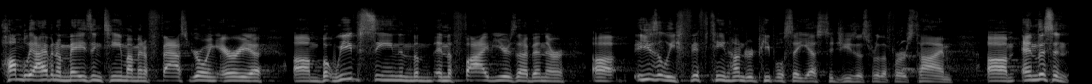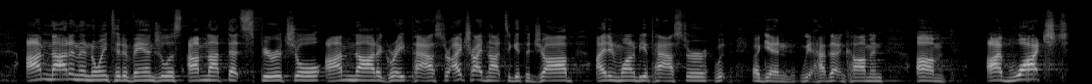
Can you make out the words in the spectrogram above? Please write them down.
humbly, I have an amazing team. I'm in a fast growing area um, but we've seen in the, in the five years that I've been there, uh, easily 1,500 people say yes to Jesus for the first time. Um, and listen, I'm not an anointed evangelist. I'm not that spiritual. I'm not a great pastor. I tried not to get the job. I didn't want to be a pastor. Again, we have that in common. Um, I've watched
